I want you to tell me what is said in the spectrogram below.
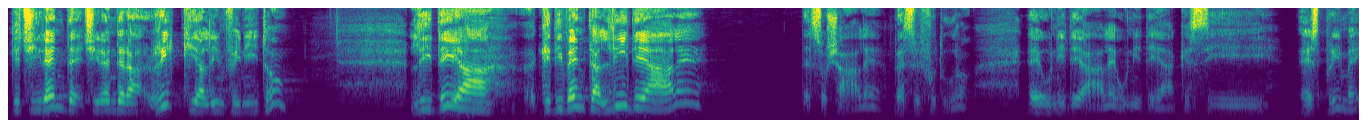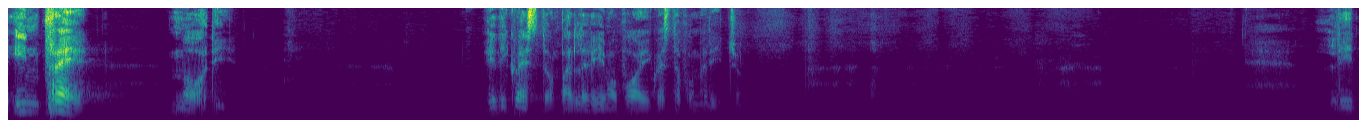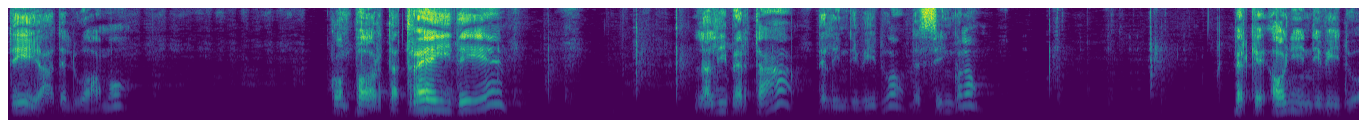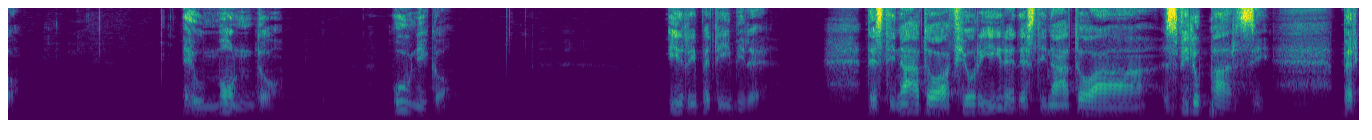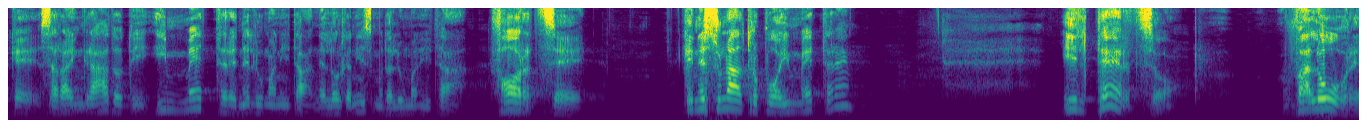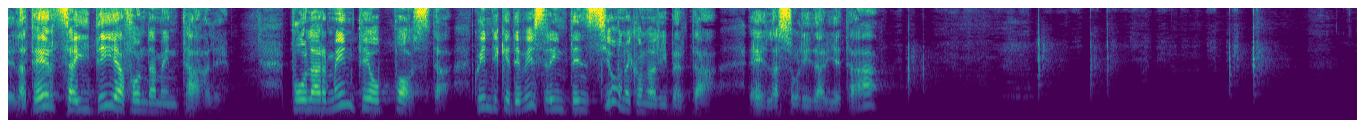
che ci, rende, ci renderà ricchi all'infinito, l'idea che diventa l'ideale del sociale verso il futuro, è un ideale, un'idea che si esprime in tre modi. E di questo parleremo poi questo pomeriggio. L'idea dell'uomo comporta tre idee, la libertà dell'individuo, del singolo, perché ogni individuo è un mondo unico, irripetibile, destinato a fiorire, destinato a svilupparsi, perché sarà in grado di immettere nell'umanità, nell'organismo dell'umanità, forze che nessun altro può immettere. Il terzo valore, la terza idea fondamentale, polarmente opposta, quindi che deve essere in tensione con la libertà, è la solidarietà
